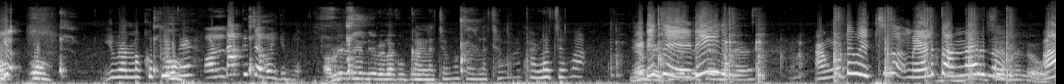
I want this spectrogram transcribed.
ഈ ഉണ്ടാക്കി വെള്ളക്കുപ്പി. എടി അങ്ങോട്ട് വെച്ച് മേളിൽ തന്നായിരുന്നു. ആ.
